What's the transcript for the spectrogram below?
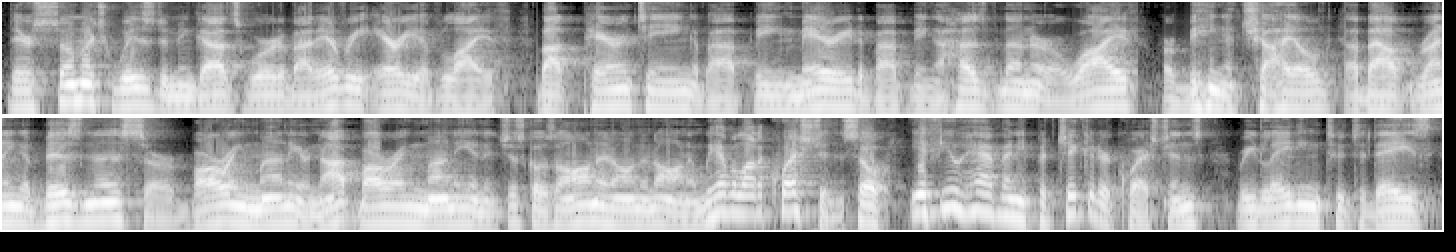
There's so much wisdom in God's Word about every area of life about parenting, about being married, about being a husband or a wife, or being a child, about running a business, or borrowing money or not borrowing money, and it just goes on and on and on. And we have a lot of questions. So if you have any particular questions relating to today's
